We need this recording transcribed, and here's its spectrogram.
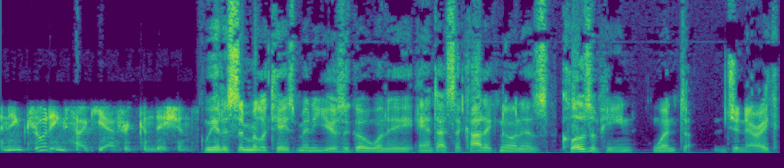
and including psychiatric conditions. We had a similar case many years ago when a antipsychotic known as clozapine went generic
